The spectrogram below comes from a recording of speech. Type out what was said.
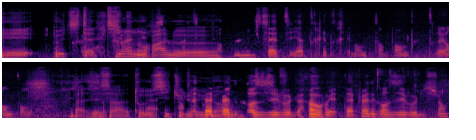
Et petit à petit, on aura le. En 2007, il y a très très longtemps, pendant très très longtemps. Bah, c'est ça. Toi aussi, tu l'as eu. T'as pas hein. de grosses évolutions. Ah ouais, t'as pas de grosses évolutions.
